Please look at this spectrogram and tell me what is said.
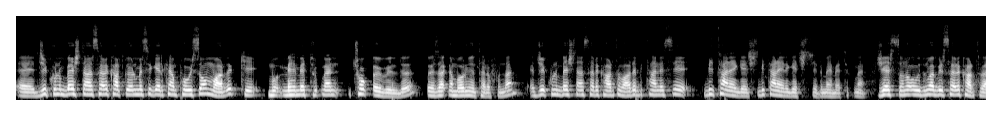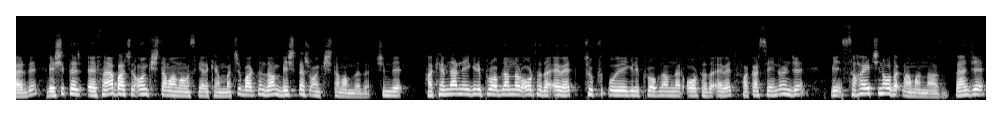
e, Ciku'nun 5 tane sarı kart görmesi gereken pozisyon vardı ki Mehmet Türkmen çok övüldü. Özellikle Mourinho tarafından. E, Ciku'nun 5 tane sarı kartı vardı. Bir tanesi bir tane geç, bir taneyle geçiştirdi Mehmet Türkmen. Jetson'a uydurma bir sarı kart verdi. Beşiktaş e, Fenerbahçe'nin 10 kişi tamamlaması gereken maçı baktığın zaman Beşiktaş 10 kişi tamamladı. Şimdi Hakemlerle ilgili problemler ortada evet. Türk futbolu ile ilgili problemler ortada evet. Fakat senin önce bir saha içine odaklanman lazım. Bence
